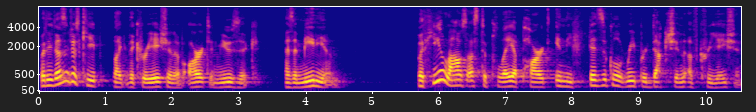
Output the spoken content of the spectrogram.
But he doesn't just keep like the creation of art and music as a medium, but he allows us to play a part in the physical reproduction of creation.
